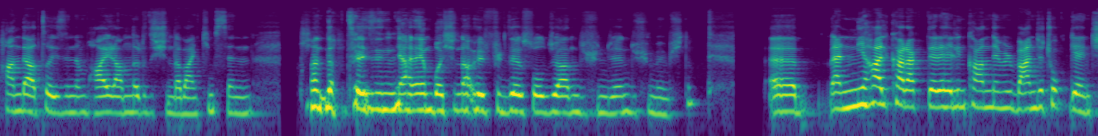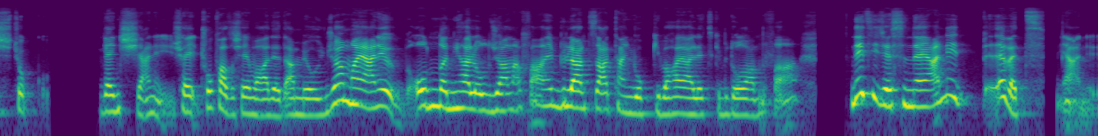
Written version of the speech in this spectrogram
Hande Ataiz'in hayranları dışında ben kimsenin Hande Ataiz'in yani en başından beri Firdevs olacağını düşüneceğini düşünmemiştim. Ee, yani Nihal karakteri Helin Kandemir bence çok genç, çok genç yani şey çok fazla şey vaat eden bir oyuncu ama yani onun da Nihal olacağına falan yani Bülent zaten yok gibi hayalet gibi dolandı falan. Neticesinde yani evet yani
